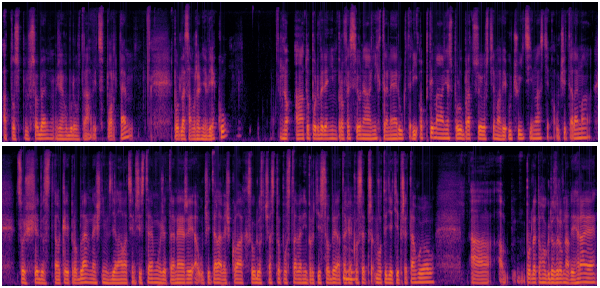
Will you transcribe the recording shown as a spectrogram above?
a to způsobem, že ho budou trávit sportem, podle samozřejmě věku, No a to pod vedením profesionálních trenérů, který optimálně spolupracují s těma vyučujícíma, s těma učitelema, což je dost velký problém v dnešním vzdělávacím systému, že trenéři a učitelé ve školách jsou dost často postavení proti sobě a tak mm. jako se o ty děti přetahujou. A, a podle toho, kdo zrovna vyhraje,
